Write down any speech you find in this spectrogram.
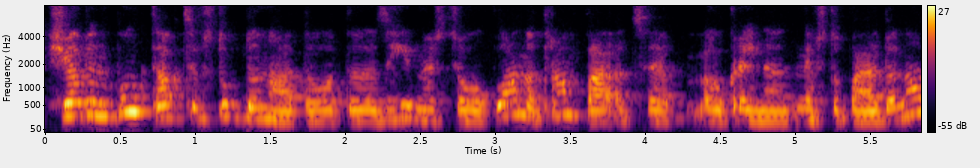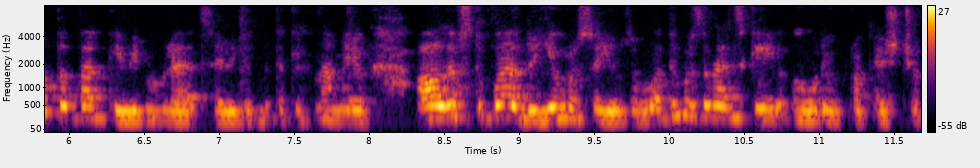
Ще один пункт так це вступ до НАТО. От е, згідно з цього плану Трампа, це Україна не вступає до НАТО, так і відмовляється від якби, таких намірів, але вступає до Євросоюзу. Володимир Зеленський говорив про те, що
